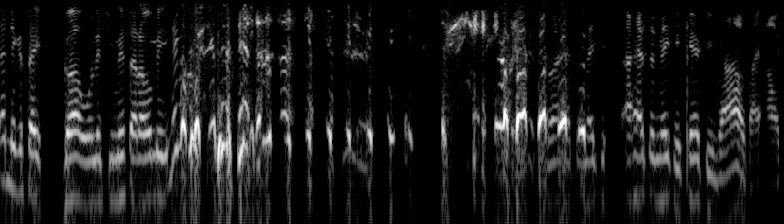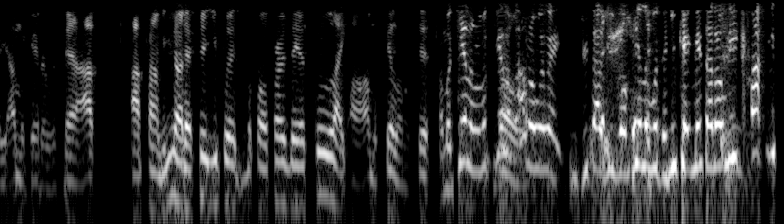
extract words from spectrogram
that nigga say God won't let you miss out on me, nigga. bro, I had to make it. I had to make it catchy, bro. I was like, oh yeah, I'm gonna get her with that. I, I promise. You know that shit you put before first day of school, like, oh, I'm gonna kill him with this. I'm gonna kill him. I'm gonna kill him. Bro. Hold on, wait, wait. You thought you was gonna kill him with the you can't miss out on me comment?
